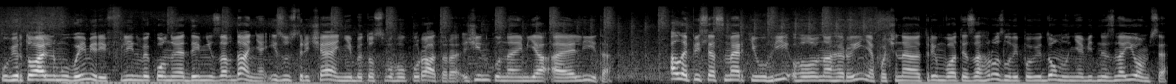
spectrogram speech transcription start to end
У віртуальному вимірі Флін виконує дивні завдання і зустрічає нібито свого куратора, жінку на ім'я Аеліта. Але після смерті у грі головна героїня починає отримувати загрозливі повідомлення від незнайомця,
